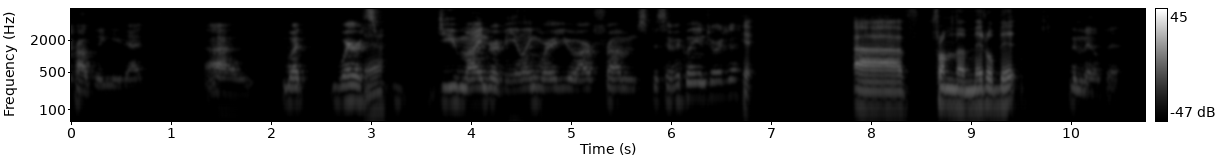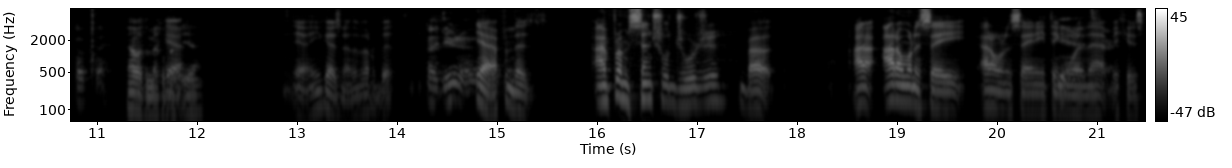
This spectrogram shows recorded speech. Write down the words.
probably knew that. Um, what? Where? Yeah. Do you mind revealing where you are from specifically in Georgia? Yeah. Uh, from the middle bit. The middle bit. Okay, Oh, the middle Yeah. bit, yeah. Yeah, you guys know the middle bit. I do know. the Yeah, from bit. the I'm from Central Georgia. About I I don't want to say I don't want to say anything Yeah, more than that fair. because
